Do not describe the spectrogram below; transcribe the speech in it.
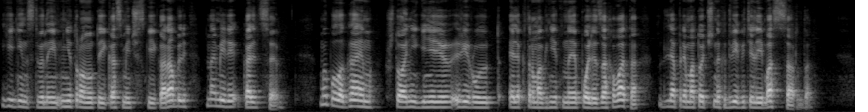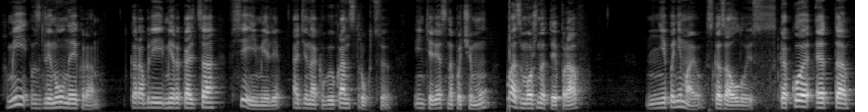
единственный нетронутый космический корабль на мире Кольце. Мы полагаем, что они генерируют электромагнитное поле захвата для прямоточных двигателей Бассарда. Хми взглянул на экран. Корабли Мира Кольца все имели одинаковую конструкцию. Интересно, почему? Возможно, ты прав. «Не понимаю», — сказал Луис. «Какое это...»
